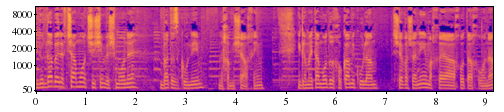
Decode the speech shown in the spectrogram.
היא נולדה ב-1968, בת הזקונים, לחמישה אחים. היא גם הייתה מאוד רחוקה מכולם, שבע שנים אחרי האחות האחרונה,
